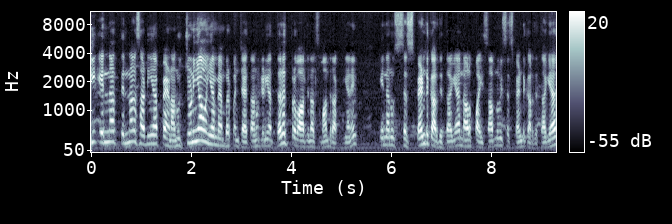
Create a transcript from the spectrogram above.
ਕਿ ਇਹਨਾਂ ਤਿੰਨਾਂ ਸਾਡੀਆਂ ਭੈਣਾਂ ਨੂੰ ਚੁਣੀਆਂ ਹੋਈਆਂ ਮੈਂਬਰ ਪੰਚਾਇਤਾਂ ਨੂੰ ਜਿਹੜੀਆਂ ਦਲਿਤ ਪਰਿਵਾਰ ਦੇ ਨਾਲ ਸੰਬੰਧ ਰੱਖਦੀਆਂ ਨੇ, ਇਹਨਾਂ ਨੂੰ ਸਸਪੈਂਡ ਕਰ ਦਿੱਤਾ ਗਿਆ, ਨਾਲ ਭਾਈ ਸਾਹਿਬ ਨੂੰ ਵੀ ਸਸਪੈਂਡ ਕਰ ਦਿੱਤਾ ਗਿਆ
